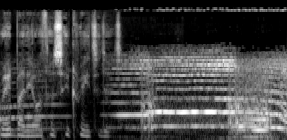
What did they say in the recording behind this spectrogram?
read by the authors who created it.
